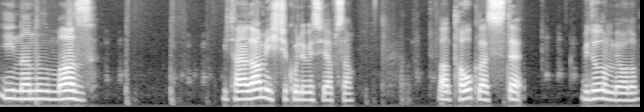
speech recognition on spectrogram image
İnanılmaz. Bir tane daha mı işçi kulübesi yapsam? Lan tavuklar sizde. Bir durun be oğlum.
